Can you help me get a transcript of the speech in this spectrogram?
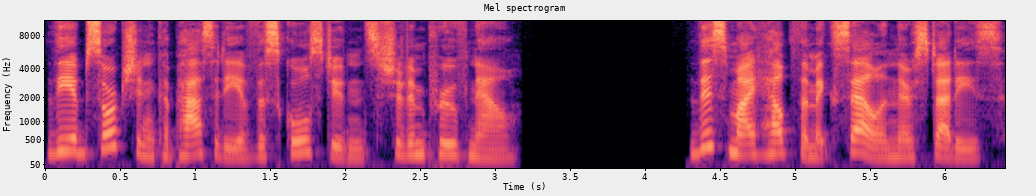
The absorption capacity of the school students should improve now. This might help them excel in their studies.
